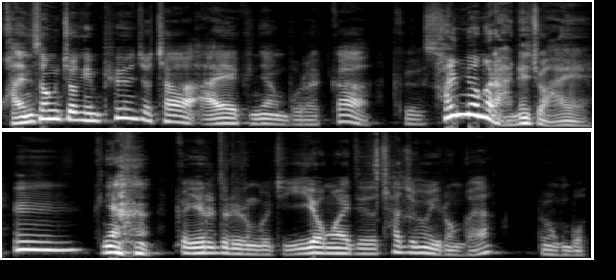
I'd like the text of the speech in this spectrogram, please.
관성적인 표현조차 아예 그냥 뭐랄까 그 설명을 안 해줘 아예 음. 그냥 그 예를 들어 이런 거지 이 영화에 대해서 찾으면 이런 거야. 그럼 뭐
